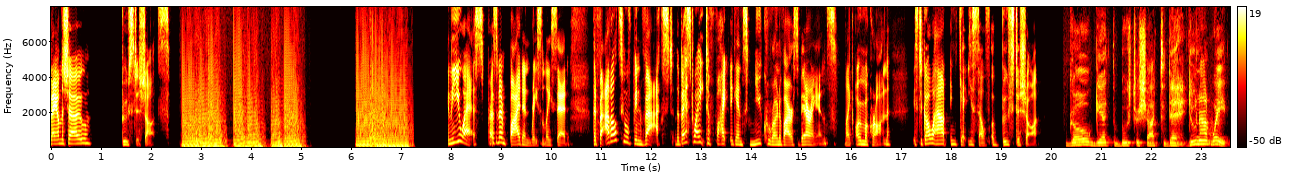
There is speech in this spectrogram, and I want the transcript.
Today on the show, booster shots. In the US, President Biden recently said that for adults who have been vaxxed, the best way to fight against new coronavirus variants, like Omicron, is to go out and get yourself a booster shot. Go get the booster shot today. Do not wait.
